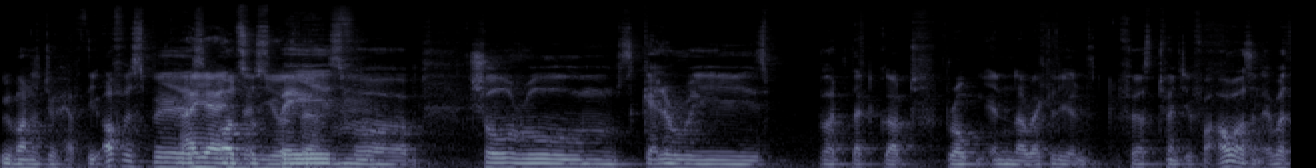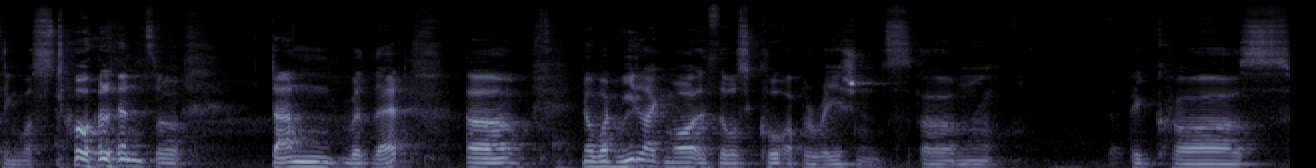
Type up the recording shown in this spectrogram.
We wanted to have the office space, Ah, yeah, also then you space have the- for showrooms, galleries, but that got broken in directly in the first 24 hours and everything was stolen. So done with that. Uh, no, what we like more is those cooperations. Um, because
